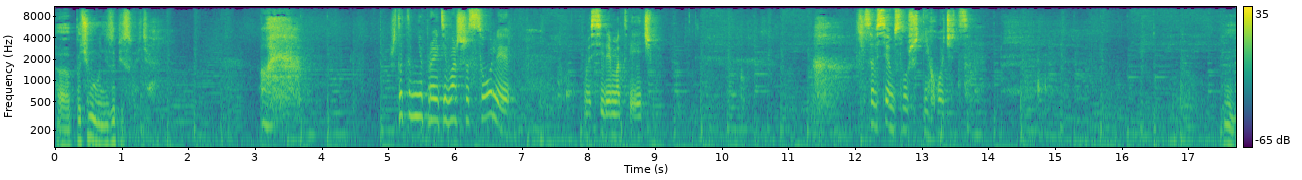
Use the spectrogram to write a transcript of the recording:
а почему вы не записываете? Что-то мне про эти ваши соли, Василий Матвеевич, совсем слушать не хочется. Угу.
